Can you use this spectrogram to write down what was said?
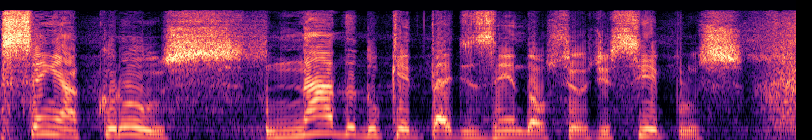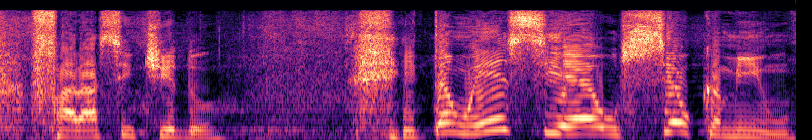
Sem a cruz, nada do que ele está dizendo aos seus discípulos fará sentido. Então, esse é o seu caminho.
